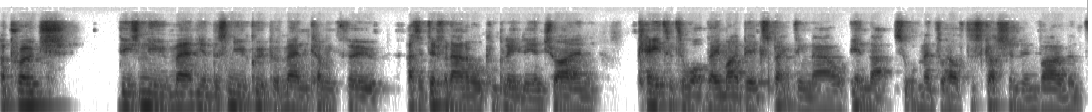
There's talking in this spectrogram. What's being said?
approach these new men, you know, this new group of men coming through as a different animal completely and try and cater to what they might be expecting now in that sort of mental health discussion environment?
